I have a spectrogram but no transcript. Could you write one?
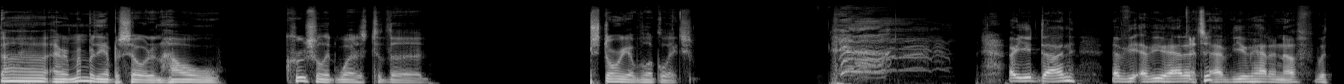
Uh, I remember the episode and how crucial it was to the story of Local H. Are you done? Have you have you had it? It. Have you had enough with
